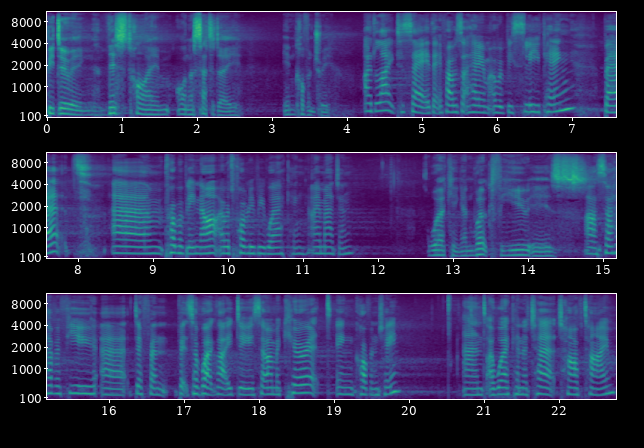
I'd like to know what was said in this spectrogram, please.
be doing this time on a Saturday in Coventry? I'd like to say that if I was at home, I would be sleeping, but um, probably not. I would probably be working, I imagine. Working, and work for you is. Ah, so I have a few uh, different bits of work that I do. So I'm a curate in Coventry, and I work in a church half time.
